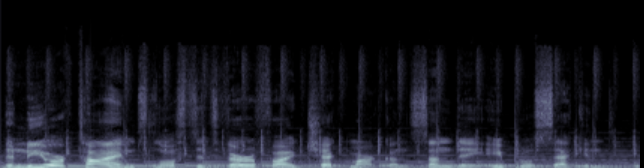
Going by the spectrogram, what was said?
The New York Times lost its verified checkmark on Sunday, April 2nd,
